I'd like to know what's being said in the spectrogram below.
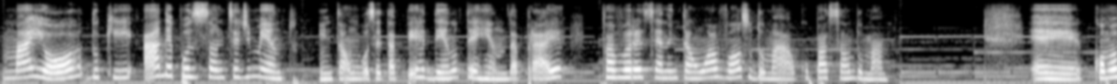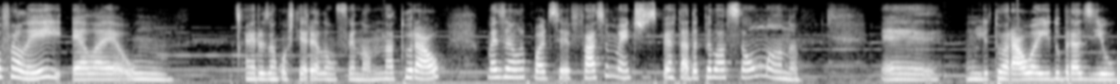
maior do que a deposição de sedimento. Então você está perdendo o terreno da praia favorecendo então o avanço do mar, a ocupação do mar. É, como eu falei, ela é um a erosão costeira é um fenômeno natural, mas ela pode ser facilmente despertada pela ação humana. É, um litoral aí do Brasil,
